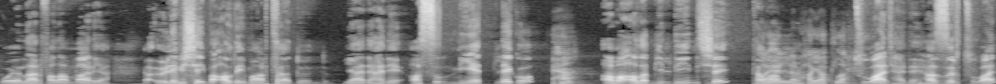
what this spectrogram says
boyalar falan var ya. Ya öyle bir şey mi alayım artığa döndüm. Yani hani asıl niyet Lego Heh, ama alabildiğin şey tamam hayaller, mı? hayatlar. tuval hani hazır tuval.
